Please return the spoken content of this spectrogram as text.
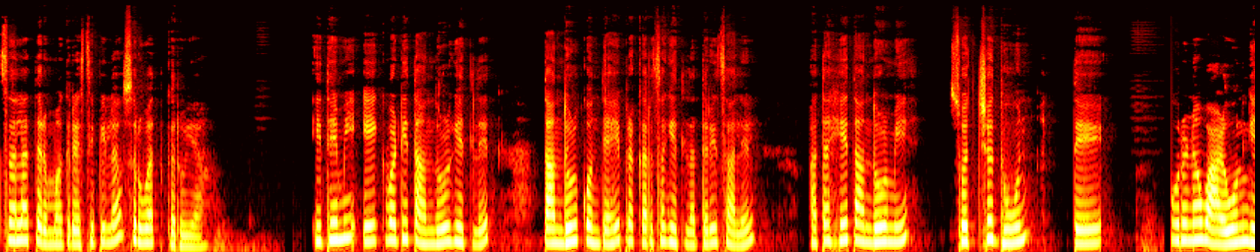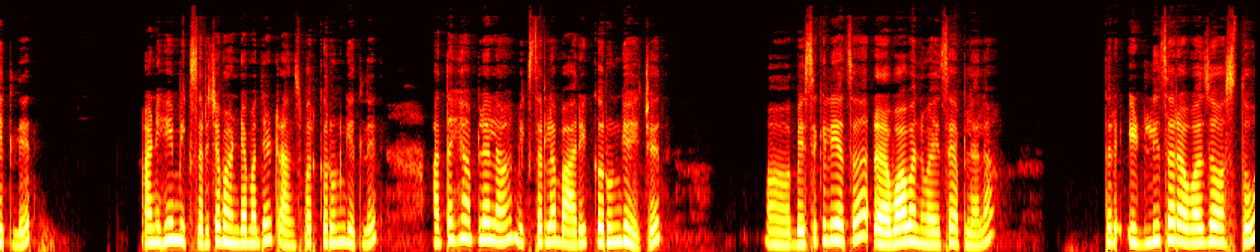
चला तर मग रेसिपीला सुरुवात करूया. इथे मी एक वाटी तांदूळ घेतलेत. तांदूळ कोणत्याही प्रकारचा घेतला तरी चालेल. आता हे तांदूळ मी स्वच्छ धुवून ते पूर्ण वाळवून घेतलेत. आणि हे मिक्सरच्या भांड्यामध्ये ट्रान्सफर करून घेतलेत. आता हे आपल्याला मिक्सरला बारीक करून घ्यायचे आहेत बेसिकली याचा रवा बनवायचा आहे आपल्याला. तर इडलीचा रवा जो असतो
